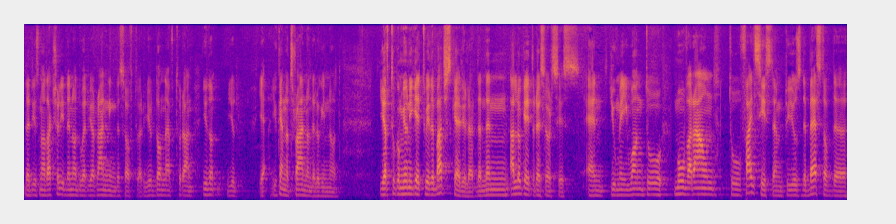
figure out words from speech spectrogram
that is not actually the node where you're running the software. You don't have to run, you don't, you, yeah, you cannot run on the login node. You have to communicate with a batch scheduler and then allocate resources and you may want to move around to file system to use the best of the,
